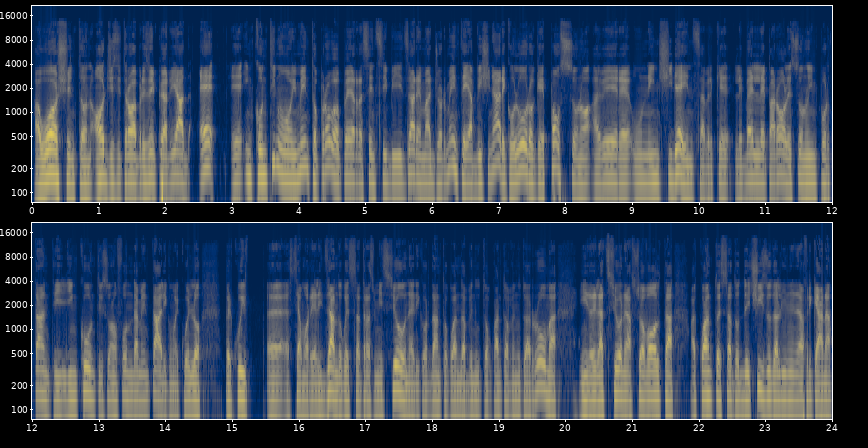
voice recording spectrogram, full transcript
a Washington, oggi si trova per esempio a Riyadh, è in continuo movimento proprio per sensibilizzare maggiormente e avvicinare coloro che possono avere un'incidenza, perché le belle parole sono importanti, gli incontri sono fondamentali, come quello per cui eh, stiamo realizzando questa trasmissione, ricordando avvenuto, quanto avvenuto a Roma, in relazione a sua volta a quanto è stato deciso dall'Unione Africana.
